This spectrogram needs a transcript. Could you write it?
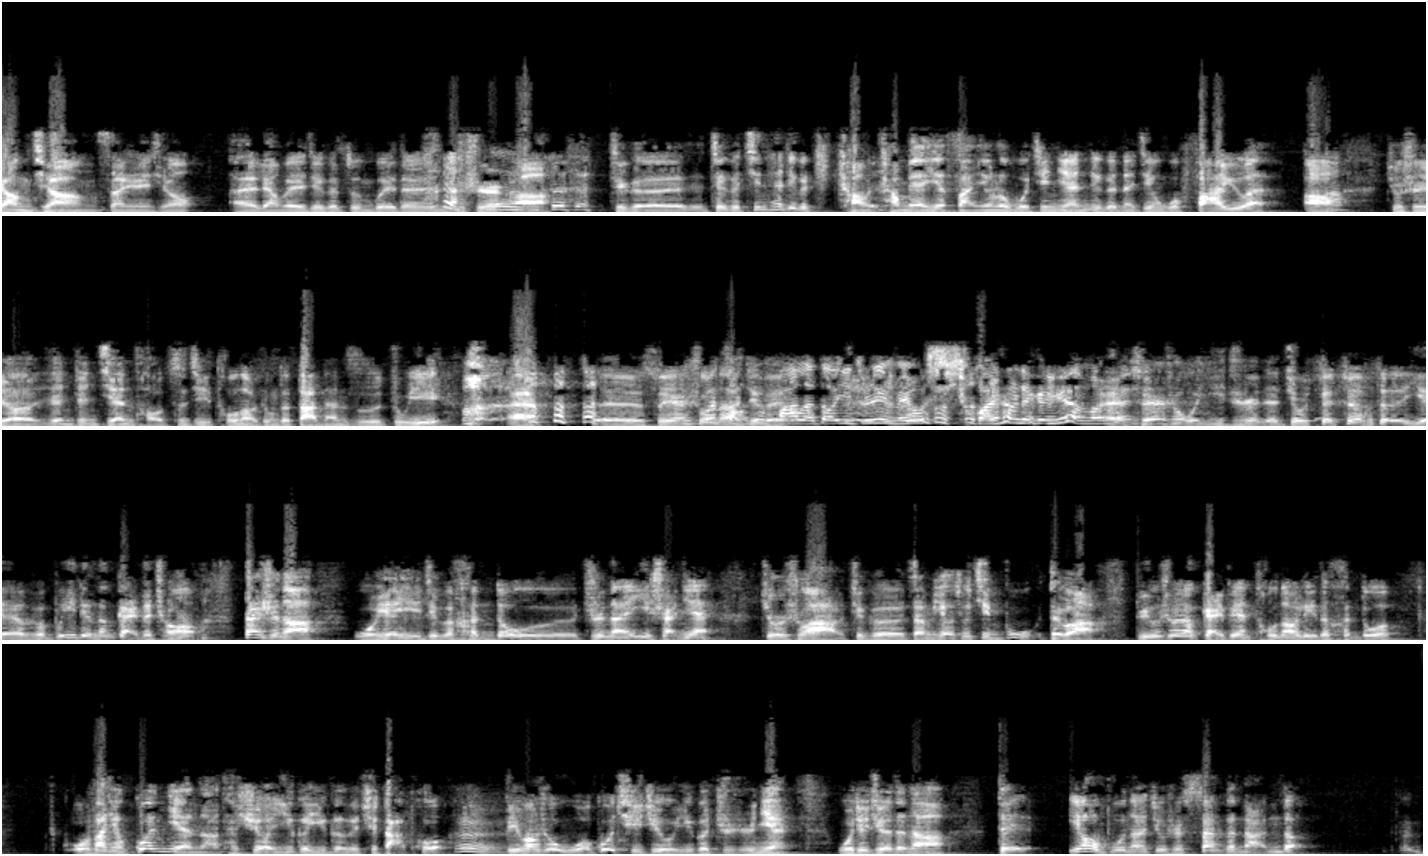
锵锵三人行，哎，两位这个尊贵的女士啊，这个这个今天这个场场面也反映了我今年这个南京我发愿啊，就是要认真检讨自己头脑中的大男子主义。哎，呃，虽然说呢，这个发了，到一直也没有还上这个愿望。哎，虽然说我一直就最最后也不一定能改得成，但是呢，我愿意这个狠斗直男一闪念，就是说啊，这个咱们要求进步，对吧？比如说要改变头脑里的很多。我发现观念呢，它需要一个一个的去打破。嗯，比方说，我过去就有一个执念，我就觉得呢，得要不呢就是三个男的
